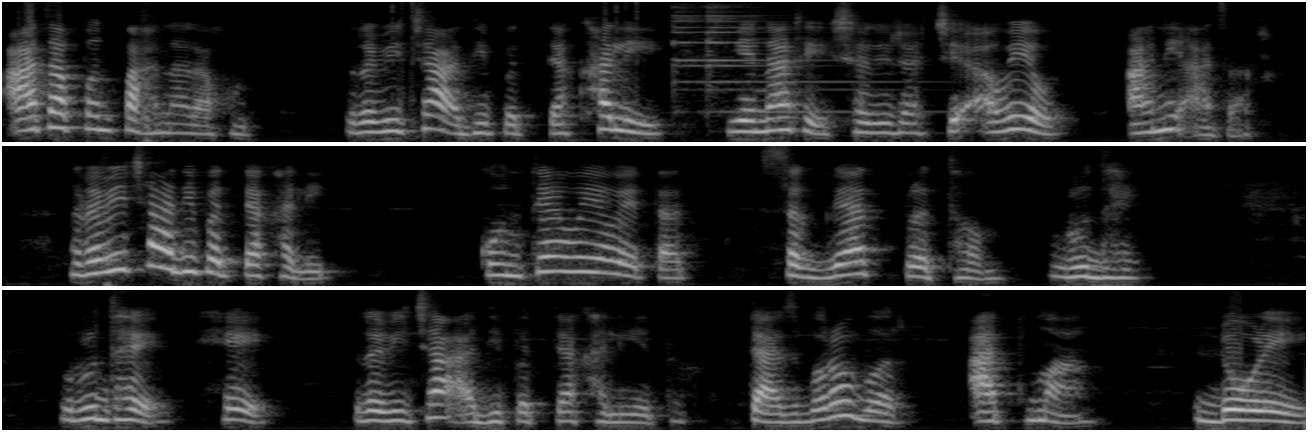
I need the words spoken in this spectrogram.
आज आपण पाहणार आहोत रवीच्या आधिपत्याखाली येणारे शरीराचे अवयव आणि आजार. रवीच्या आधिपत्याखाली कोणते अवयव येतात? सगळ्यात प्रथम हृदय. हृदय हे रवीच्या आधिपत्याखाली येतं. त्याचबरोबर आत्मा डोळे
